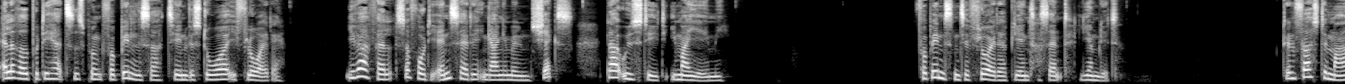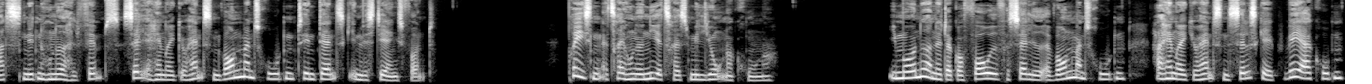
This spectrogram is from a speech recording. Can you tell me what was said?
allerede på det her tidspunkt forbindelser til investorer i Florida. I hvert fald så får de ansatte en gang imellem checks, der er udstedt i Miami. Forbindelsen til Florida bliver interessant lige om lidt. Den 1. marts 1990 sælger Henrik Johansen vognmandsruten til en dansk investeringsfond. Prisen er 369 millioner kroner. I månederne, der går forud for salget af vognmandsruten, har Henrik Johansens selskab VR-gruppen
